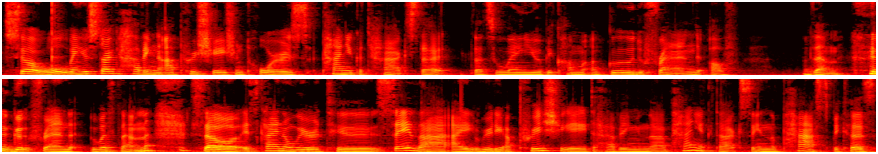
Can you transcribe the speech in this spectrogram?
So when you start having appreciation towards panic attacks, that that's when you become a good friend of them, a good friend with them. So it's kind of weird to say that I really appreciate having the panic attacks in the past because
